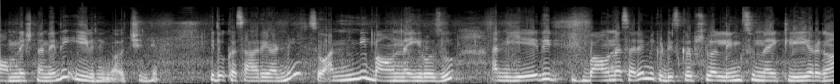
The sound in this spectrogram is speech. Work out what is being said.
కాంబినేషన్ అనేది ఈ విధంగా వచ్చింది. ఇది ఒక సారీ అండి. సో అన్నీ బాగున్నాయి ఈరోజు. అండ్ ఏది బాగున్నా సరే మీకు డిస్క్రిప్షన్లో లింక్స్ ఉన్నాయి క్లియర్గా.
